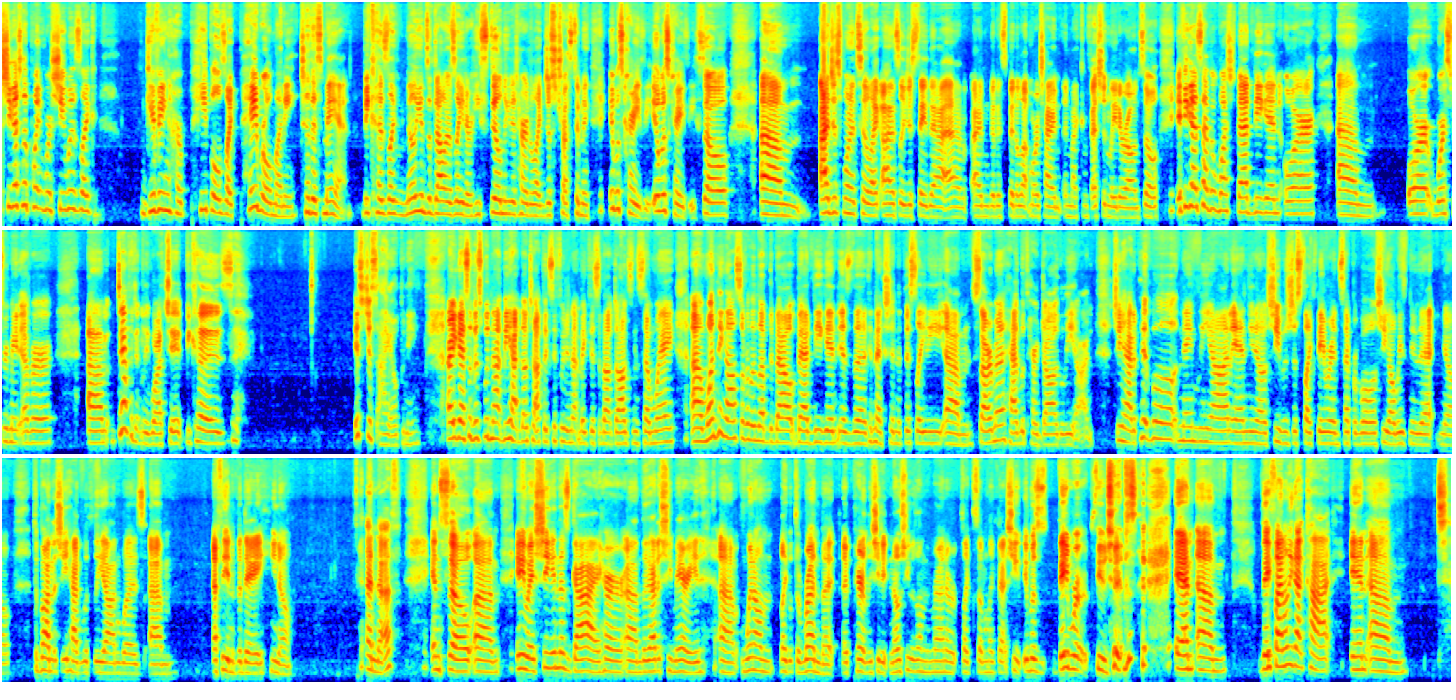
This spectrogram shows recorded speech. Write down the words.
She got to the point where she was like giving her people's like payroll money to this man because like millions of dollars later he still needed her to like just trust him and it was crazy it was crazy so um I just wanted to like honestly just say that I'm, I'm to spend a lot more time in my confession later on. So if you guys haven't watched Bad Vegan or um or Worst Roommate Ever, um definitely watch it because it's just eye opening. All right, guys. So this would not be hot dog topics if we did not make this about dogs in some way. Um, one thing I also really loved about Bad Vegan is the connection that this lady um, Sarma had with her dog Leon. She had a pit bull named Leon, and you know she was just like they were inseparable. She always knew that you know the bond that she had with Leon was um, at the end of the day, you know, enough. And so, um, anyway, she and this guy, her, um, the guy that she married, um, went on like with the run, but apparently she didn't know she was on the run or like something like that. She, it was, they were fugitives and, um, they finally got caught in, um,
